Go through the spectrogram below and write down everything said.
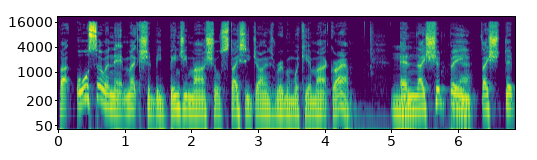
but also in that mix should be Benji Marshall, Stacey Jones, Ruben Wiki, and Mark Graham. Mm. And they should be yeah. they should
